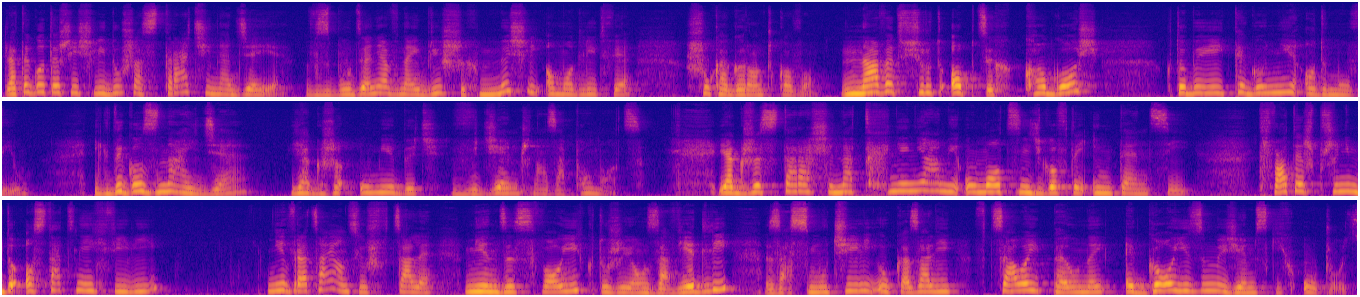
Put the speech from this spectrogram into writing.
Dlatego też, jeśli dusza straci nadzieję wzbudzenia w najbliższych myśli o modlitwie, szuka gorączkowo, nawet wśród obcych, kogoś, kto by jej tego nie odmówił. I gdy go znajdzie, jakże umie być wdzięczna za pomoc. Jakże stara się natchnieniami umocnić go w tej intencji. Trwa też przy nim do ostatniej chwili, nie wracając już wcale między swoich, którzy ją zawiedli, zasmucili i ukazali w całej pełnej egoizm ziemskich uczuć.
